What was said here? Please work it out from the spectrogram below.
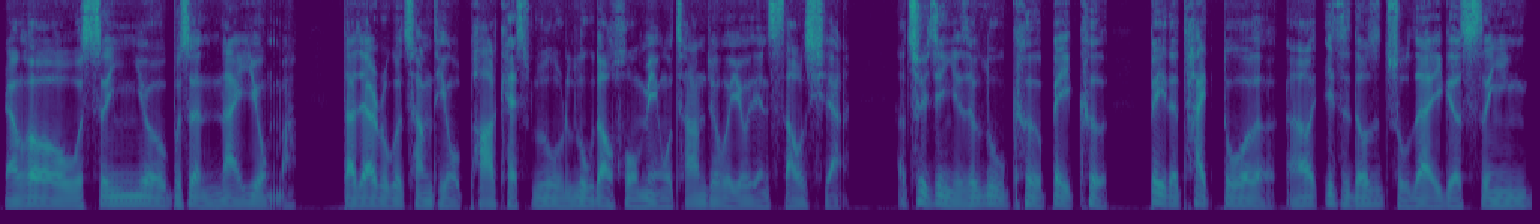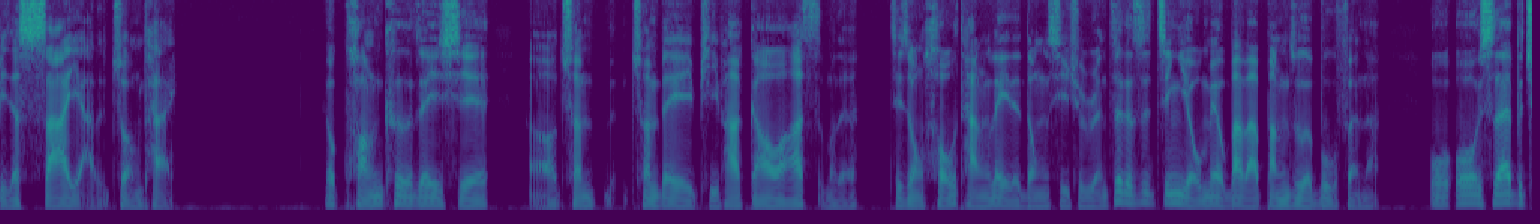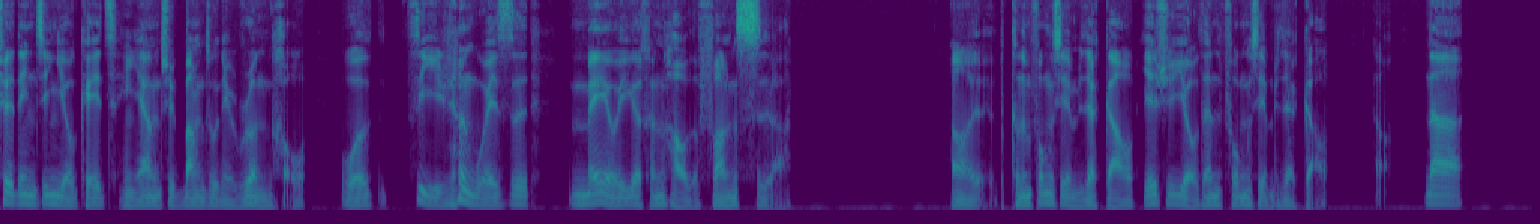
然后我声音又不是很耐用嘛。大家如果常听我 podcast，如果录到后面，我常常就会有点烧声啊。最近也是录课备课备的太多了，然后一直都是处在一个声音比较沙哑的状态，要狂嗑这一些啊川川贝枇杷膏啊什么的。这种喉糖类的东西去润，这个是精油没有办法帮助的部分啊。我我实在不确定精油可以怎样去帮助你润喉，我自己认为是没有一个很好的方式啊。哦、可能风险比较高，也许有，但是风险比较高。好，那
